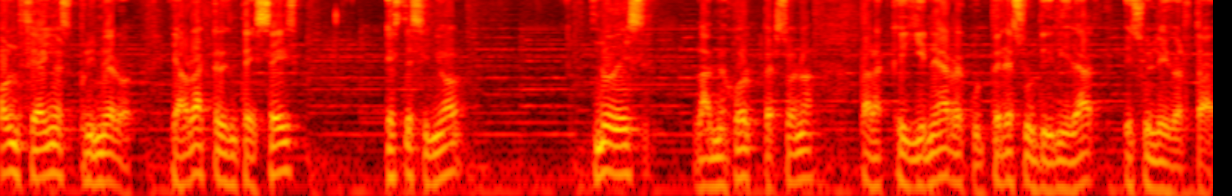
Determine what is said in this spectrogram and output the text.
11 años primero y ahora 36, este señor no es la mejor persona para que Guinea recupere su dignidad y su libertad.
